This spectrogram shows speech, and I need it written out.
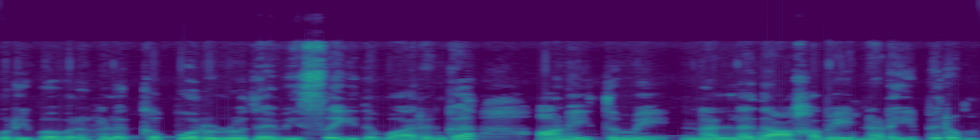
புரிபவர்களுக்கு பொருளுதவி செய்து வாருங்க. அனைத்துமே நல்லதாகவே நடைபெறும்.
